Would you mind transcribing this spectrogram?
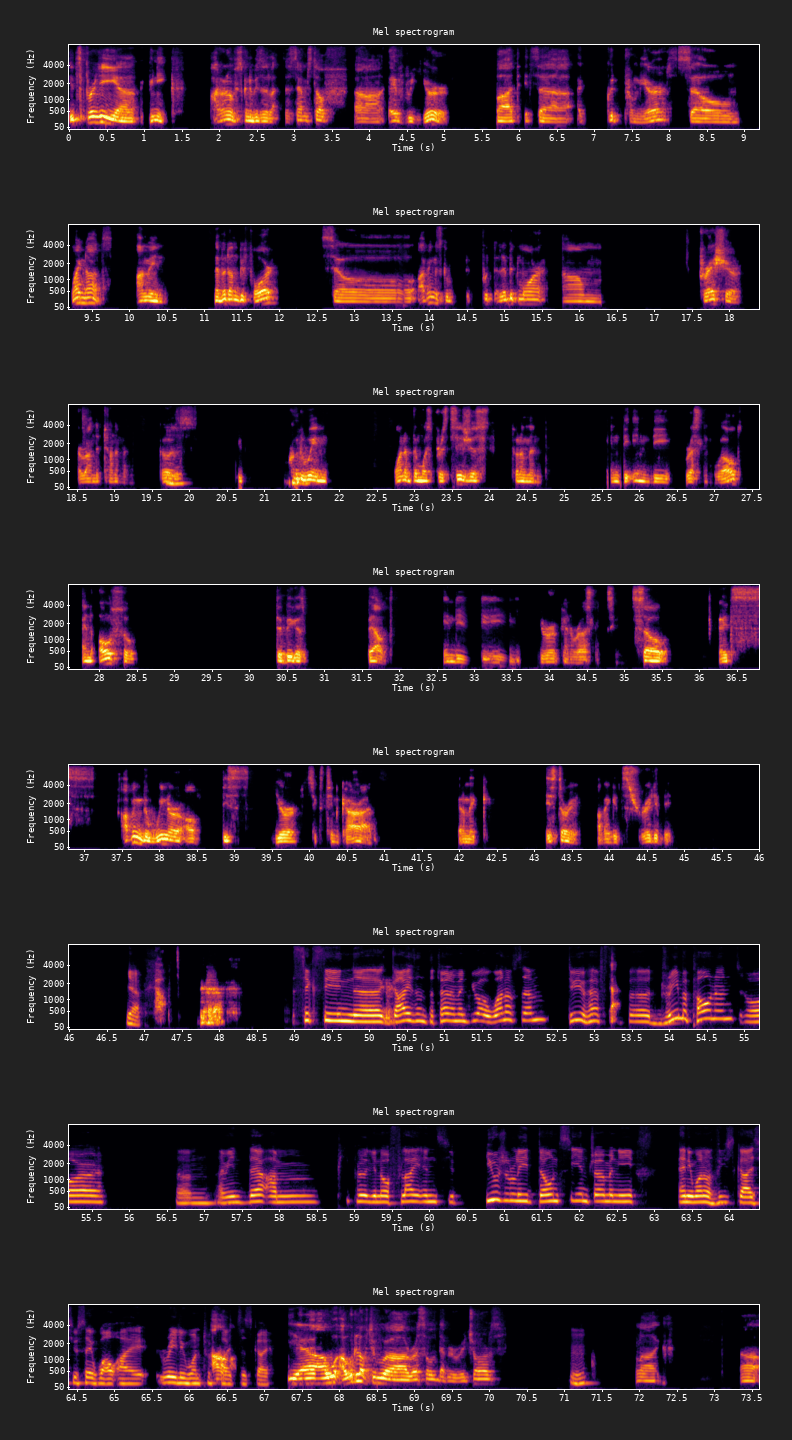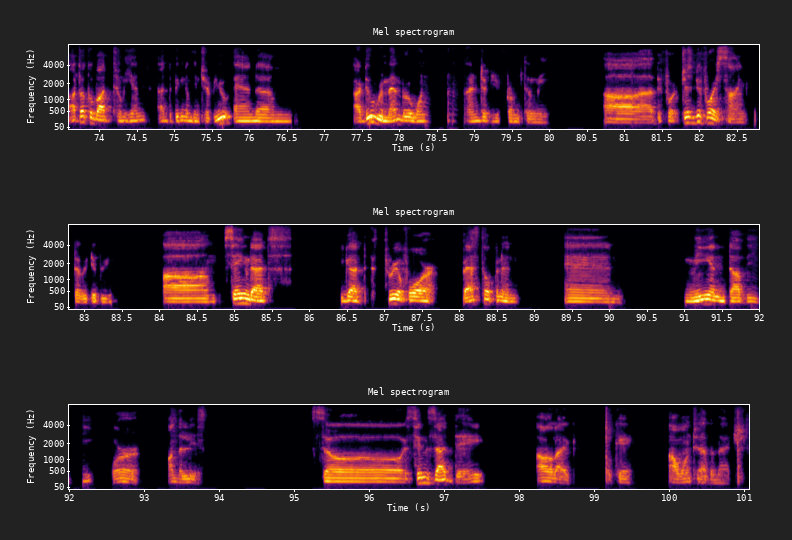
It's pretty uh, unique. I don't know if it's going to be the, the same stuff uh, every year, but it's a, a good premiere. So why not? I mean, it's never done before. So I think it's good to put a little bit more um, pressure around the tournament because mm-hmm. you could win one of the most prestigious tournament in the indie wrestling world and also the biggest belt in the, the European wrestling scene. So it's I think the winner of this year 16 carats gonna make history. I think it's really big. Yeah. 16 uh, guys in the tournament. You are one of them. Do you have yeah. a dream opponent or um I mean there are people, you know, fly-ins you usually don't see in Germany. Any one of these guys you say, wow, I really want to uh, fight this guy. Yeah, I, would love to uh, wrestle Davey Richards. Mm-hmm. Like, uh, I talk about Tommy End at the beginning of the interview, and um, I do remember one interview from Tommy uh, before just before I signed with WWE, um, saying that he got three or four best opening, and me and Davey were on the list. So since that day, I was like, okay, I want to have a match,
